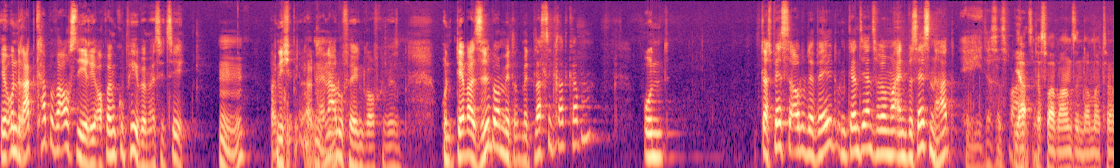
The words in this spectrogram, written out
Ja, und Radkappe war auch Serie, auch beim Coupé, beim SEC. Beim Nicht, Coupé. äh, keine Alufelgen drauf gewesen. Und der war Silber mit, mit Plastikradkappen und das beste Auto der Welt. Und ganz ernst, wenn man einen besessen hat, ey, das ist Wahnsinn. Ja, das war Wahnsinn damals. Ja.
